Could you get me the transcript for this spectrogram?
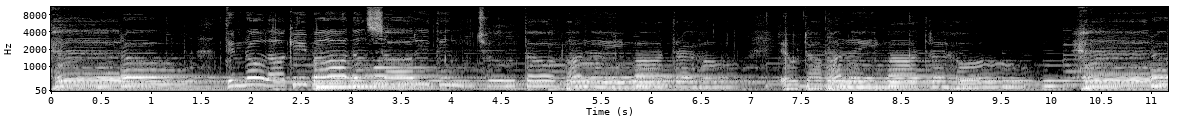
हेर तिम्रो लागि बादल सारिदिन्छु त भनै मात्र हो एउटा भनै मात्र हो हेर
